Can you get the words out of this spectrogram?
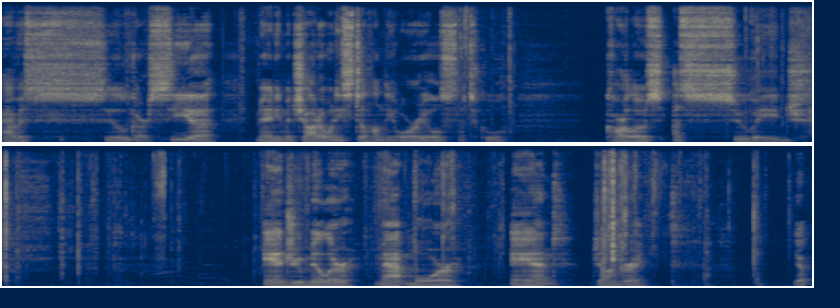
Avisail Garcia. Manny Machado when he's still on the Orioles. That's cool. Carlos Asuaje. Andrew Miller, Matt Moore, and Jon Gray. Yep.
